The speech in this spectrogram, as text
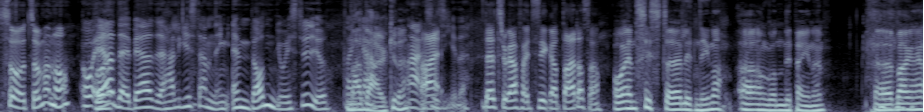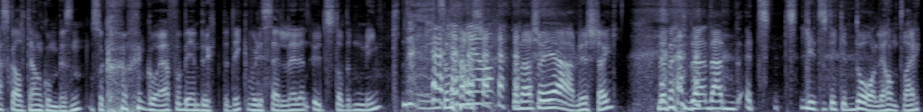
så ut som en nå. Og er det bedre helgestemning enn banjo i studio? Nei, det er jo ikke det. Nei, jeg synes ikke det. Det tror jeg faktisk ikke at det er, altså. Og en siste liten ting da, eh, angående de pengene. Uh, hver gang jeg skal til han kompisen, så går jeg forbi en bruktbutikk hvor de selger en utstoppet mink. Som er, den er så jævlig stygg. Er- Det, det er et lite stykke dårlig håndverk,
